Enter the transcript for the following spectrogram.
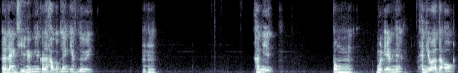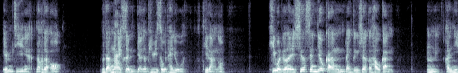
เออแรง T หนึ่งเนี่ยก็จะเท่ากับแรง F เลยอือฮึคราวนี้ตรงมวล M เนี่ยแทนที่ว่าเราจะออก mg เนี่ยเราก็จะออกมันจะง่ายขึ้นเดี๋ยวจะพี่พิสูจน์ให้ดูทีหลังเนาะ คีย์เวิร์ดก็เลยเชือกเส้นเดียวกัน แรงตึงเชือกจะเท่ากัน อืม อันนี้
